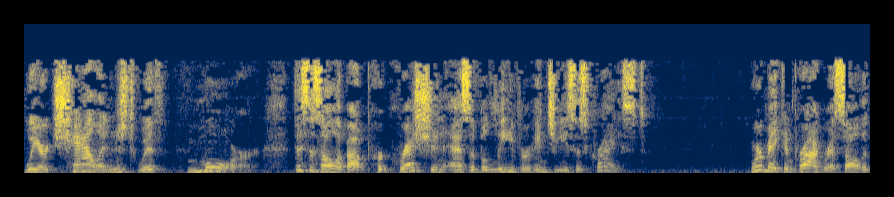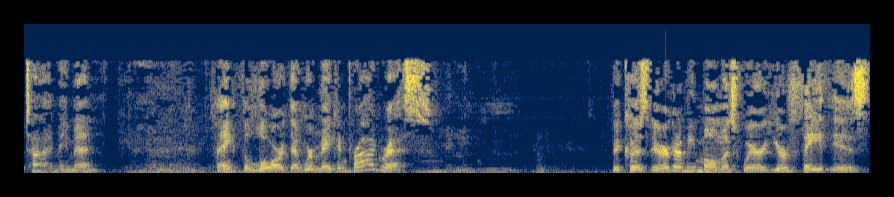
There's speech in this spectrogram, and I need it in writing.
We are challenged with more. This is all about progression as a believer in Jesus Christ. We're making progress all the time. Amen? Amen. Thank the Lord that we're making progress. Because there are going to be moments where your faith is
